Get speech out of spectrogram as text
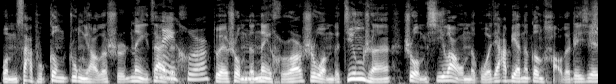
我们萨普更重要的是内在内核，对，是我们的内核，是我们的精神，是我们希望我们的国家变得更好的这些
